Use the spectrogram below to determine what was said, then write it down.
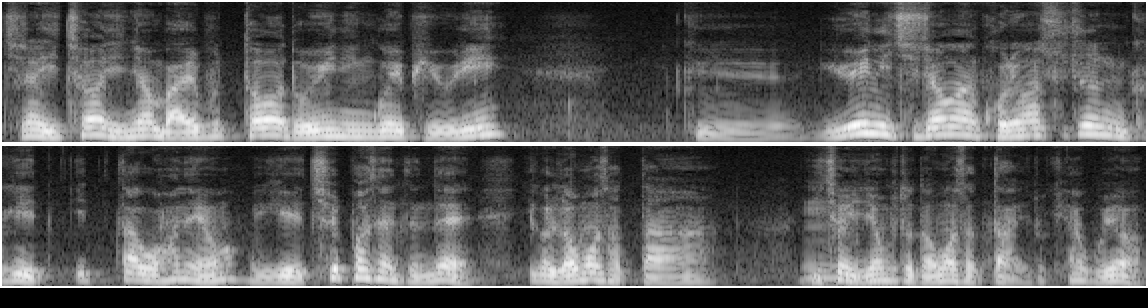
지난 2002년 말부터 노인 인구의 비율이 그 유엔이 지정한 고령화 수준 그게 있, 있다고 하네요. 이게 7%인데 이걸 넘어섰다. 음. 2002년부터 넘어섰다 이렇게 하고요.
